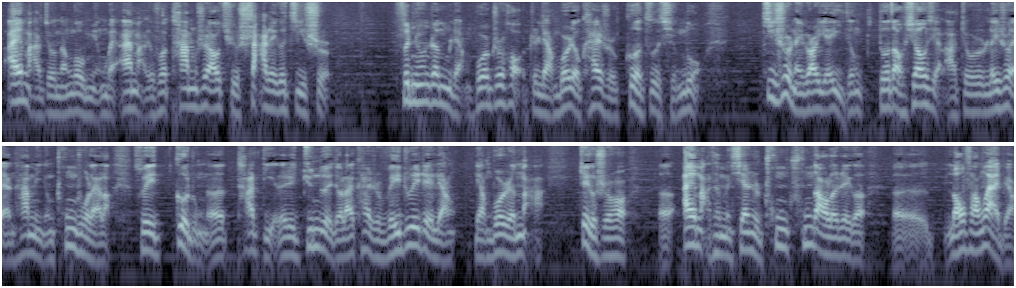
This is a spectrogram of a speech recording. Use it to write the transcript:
艾玛就能够明白，艾玛就说他们是要去杀这个祭祀。分成这么两波之后，这两波就开始各自行动。祭祀那边也已经得到消息了，就是镭射眼他们已经冲出来了，所以各种的他底下的这军队就来开始围追这两两拨人马。这个时候，呃，艾玛他们先是冲冲到了这个呃牢房外边，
